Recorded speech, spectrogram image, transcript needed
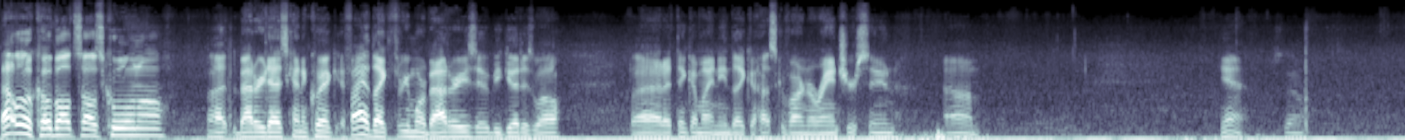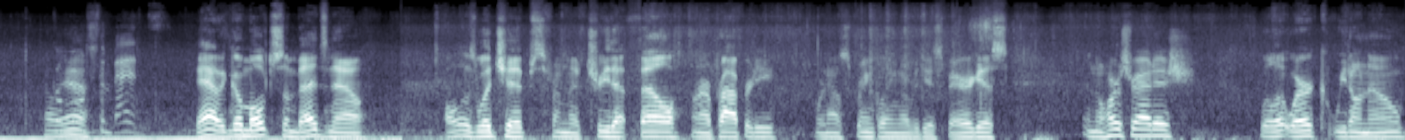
That little Kobalt saw is cool and all, but the battery dies kind of quick. If I had like three more batteries, it would be good as well. But I think I might need like a Husqvarna Rancher soon. Um, yeah, so. Go yeah. mulch some beds. Yeah, we can go mulch some beds now. All those wood chips from the tree that fell on our property, we're now sprinkling over the asparagus and the horseradish. Will it work? We don't know,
